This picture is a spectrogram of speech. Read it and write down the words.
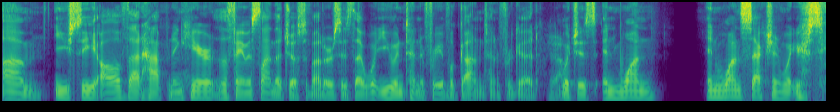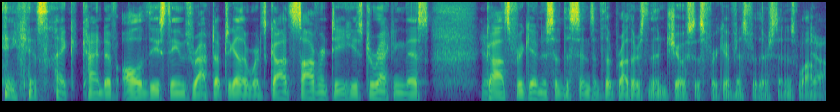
um, you see all of that happening here. The famous line that Joseph utters is that what you intended for evil, God intended for good, Yeah. which is in one in one section, what you're seeing is like kind of all of these themes wrapped up together, where it's God's sovereignty, He's directing this, God's forgiveness of the sins of the brothers, and then Joseph's forgiveness for their sin as well. Yeah.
